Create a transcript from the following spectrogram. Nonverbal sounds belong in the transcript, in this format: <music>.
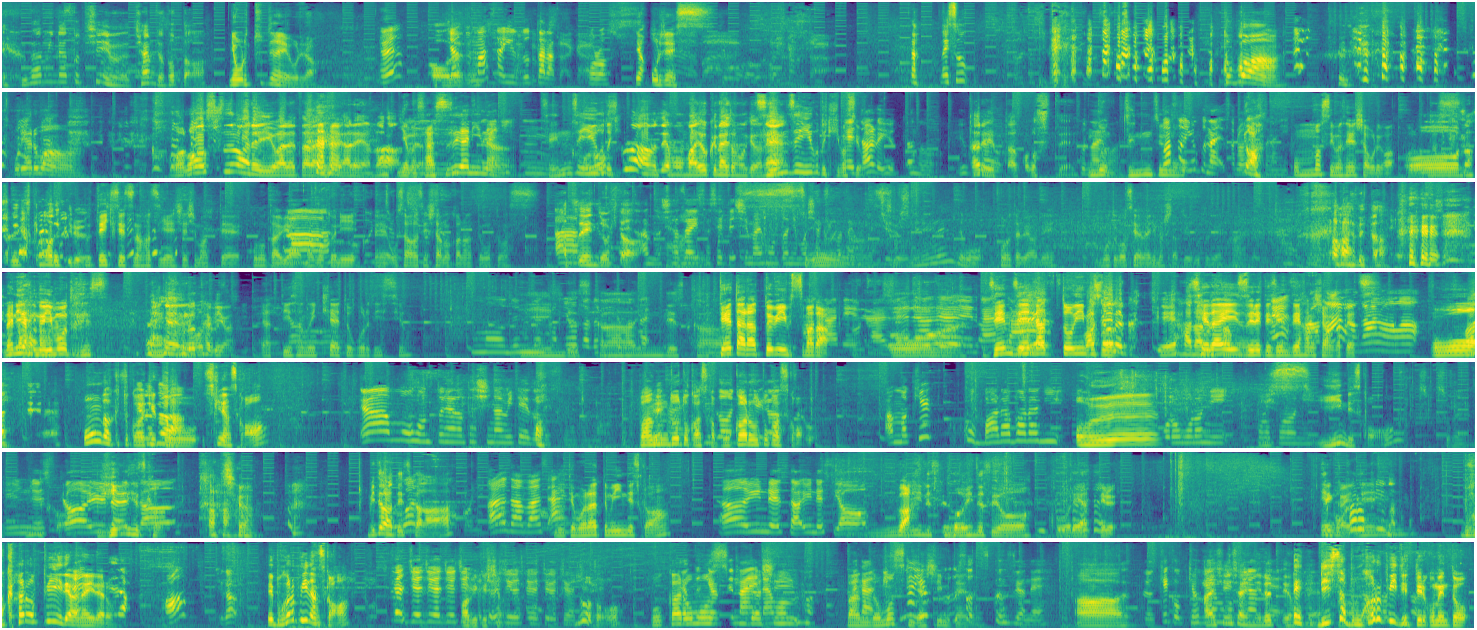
えフバミナとチームチャンピオン取った？いや俺取ってないよ俺ら。え？ジャンプマスター譲ったら殺す。いや俺じゃないっす。あナイス。<laughs> 飛ぶわ <laughs> 俺やるわ殺すまで言われたらあれやな。<laughs> いやまあさすがにな。うん。全然言うこと聞殺すはでもまあよくないと思うけどね。全然言うこと聞きますえよ。誰言ったの？よくないわ。誰言った？殺すって。全然マスターよくない？それはほんますいませんでした俺が。おおなすりつけもでき <laughs> 不る適切な発言してしまってこの度は誠に、えーお騒がせしたのかなって思ってます。あー初炎上来た。あの謝罪させてしまい本当に申し訳ございません。すよ。ね。でもこの度はね妹がお世話になりましたということで、はい、<laughs> あー出た。何々の妹ですこ <laughs> この度は。ラッティさんの行きたいところでいいっすよ。もう全いい然んですか？いいんですか出たラットウィンプスまだ。全然ラットウィンプス世代ずれれて全然話しなかったやつ。つおお音楽とかは結構好きなんですか？いやーもう本当にあのたしなみ程度ですバンドとかですか？ボカロとかですか？あんま結構バラバラにボロボロにボロボロに。いいんですか？それ。いいんですか？いいんですか？じゃ見てもらっていいですか？見てもらってもいいんですか？あいいんですかいいんですよ。うわ。いいんですよいいんですよ。これやってる。えボカロ P なの？ボカロ P ではないだろう。違う。えボカロ P なんですか？違う違う違う違う違う。あびっくりした。違う違う違う違う。違うどうぞボカロも好きだしバンドも好きだしみたいな。嘘つくんすよね。あ結構虚言あ配信者に似るっていうえもんねリサボカロ P って言ってるコメント。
